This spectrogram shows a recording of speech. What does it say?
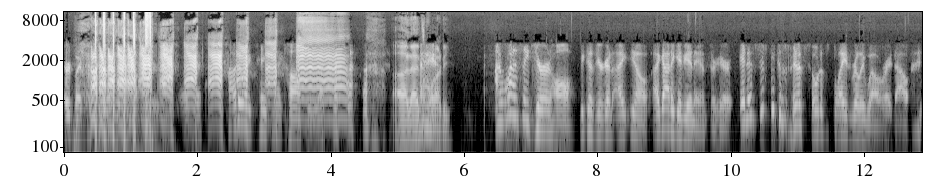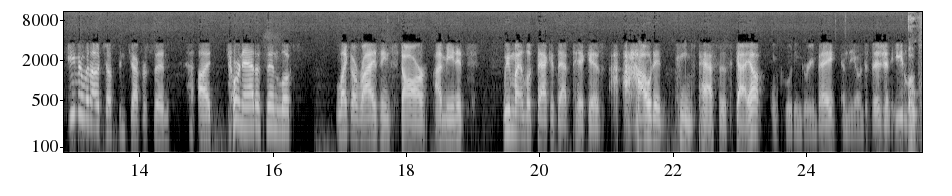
or do I prefer it with mustard? How do I take my coffee? oh, that's Man. funny. I want to say Jaren Hall because you're gonna, I, you know, I got to give you an answer here, and it's just because Minnesota's played really well right now, even without Justin Jefferson. Uh, Jordan Addison looks like a rising star. I mean, it's we might look back at that pick as how did teams pass this guy up, including Green Bay in the own division. He looks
